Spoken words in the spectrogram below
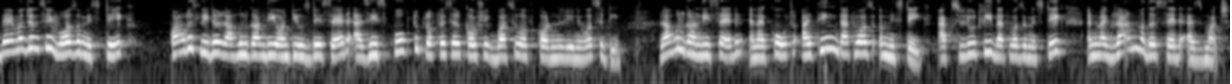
The emergency was a mistake, Congress leader Rahul Gandhi on Tuesday said as he spoke to Professor Kaushik Basu of Cornell University. Rahul Gandhi said, and I quote, I think that was a mistake. Absolutely, that was a mistake, and my grandmother said as much.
